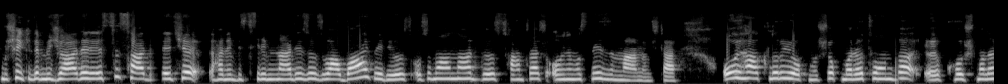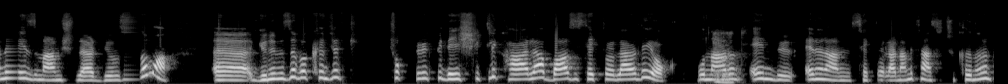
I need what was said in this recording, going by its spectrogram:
bu şekilde mücadelesi sadece hani biz filmlerde izliyoruz, vay be diyoruz. O zamanlar diyoruz satranç oynamasına izin vermemişler. Oy hakları yokmuş, yok maratonda e, koşmalarına izin vermişler diyoruz ama e, günümüze bakınca çok büyük bir değişiklik hala bazı sektörlerde yok. Bunların Evet. en büyük, en önemli sektörlerden bir tanesi Türk kadınların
